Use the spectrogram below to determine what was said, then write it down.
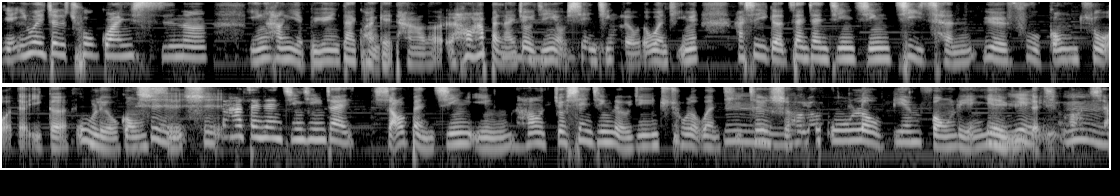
也因为这个出官司呢，银行也不愿意贷款给他了。然后他本来就已经有现金流的问题，嗯、因为他是一个战战兢兢继承岳父工作的一个物流公司，是是，他战战兢兢在。小本经营，然后就现金流已经出了问题，嗯、这个时候又屋漏边逢连夜雨的情况下，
